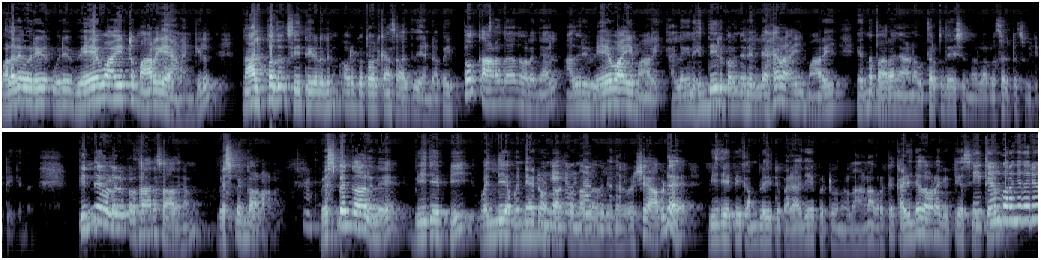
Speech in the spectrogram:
വളരെ ഒരു ഒരു വേവായിട്ട് മാറുകയാണെങ്കിൽ നാൽപ്പത് സീറ്റുകളിലും അവർക്ക് തോൽക്കാൻ സാധ്യതയുണ്ട്. അപ്പോൾ ഇപ്പോൾ കാണുന്നതെന്ന് പറഞ്ഞാൽ അതൊരു വേവായി മാറി അല്ലെങ്കിൽ ഹിന്ദിയിൽ പറഞ്ഞൊരു ലഹറായി മാറി എന്ന് പറഞ്ഞാണ് ഉത്തർപ്രദേശിൽ നിന്നുള്ള റിസൾട്ട് സൂചിപ്പിക്കുന്നത്. പിന്നെയുള്ളൊരു പ്രധാന സാധനം വെസ്റ്റ് ബംഗാളാണ്. വെസ്റ്റ് ബംഗാളിലെ ബി ജെ പി വലിയ മുന്നേറ്റം ഉണ്ടാക്കും എന്നുള്ള ഒരു ഇതാണ്. പക്ഷേ അവിടെ ബി ജെ പി കംപ്ലീറ്റ് പരാജയപ്പെട്ടു എന്നുള്ളതാണ്. അവർക്ക് കഴിഞ്ഞ തവണ കിട്ടിയ സീറ്റ് ഏറ്റവും കുറഞ്ഞതൊരു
